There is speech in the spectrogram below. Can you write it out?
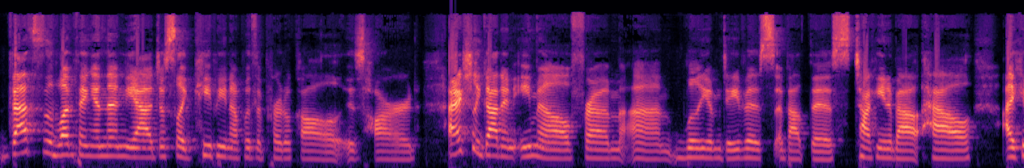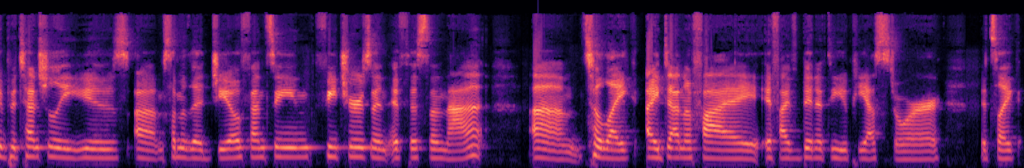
that's the one thing. And then yeah just like keeping up with the protocol is hard. I actually got an email from um, william davis about this talking about how i could potentially use um, some of the geofencing features and if this and that um, to like identify if i've been at the ups store. It's like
